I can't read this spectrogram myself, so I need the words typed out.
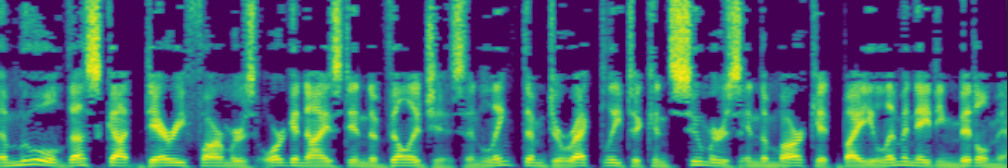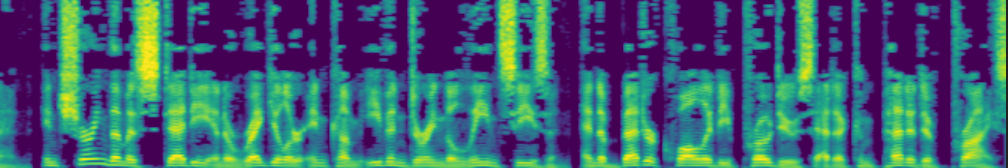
Amul thus got dairy farmers organized in the villages and linked them directly to consumers in the market by eliminating middlemen, ensuring them a steady and a regular income even during the lean season, and a better quality produce at a competitive price,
